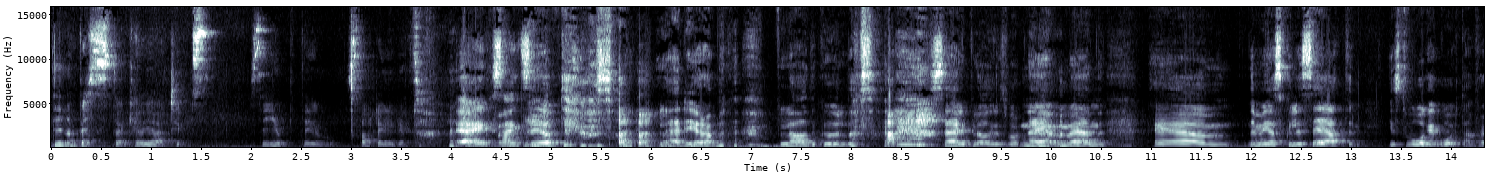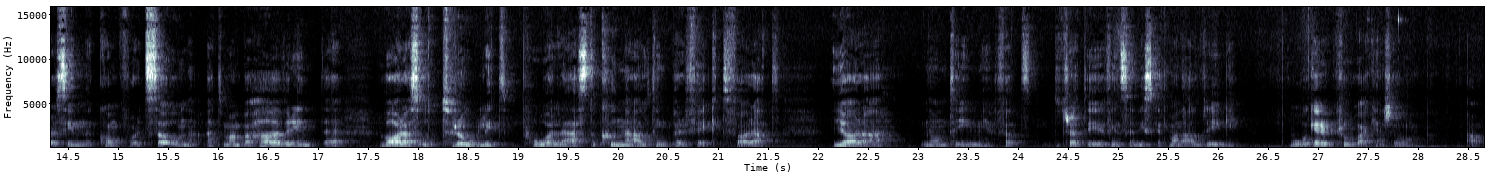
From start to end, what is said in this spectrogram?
dina bästa karriärtips? Säg upp dig och starta eget. Ja, exakt. Se upp dig och så lär dig göra bladguld och så, sälj bladguldsbord. Nej, men, ehm, nej, men jag skulle säga att just våga gå utanför sin comfort zone. Att man behöver inte vara så otroligt påläst och kunna allting perfekt för att göra någonting. För att då tror jag att det finns en risk att man aldrig vågar prova kanske. Ja,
